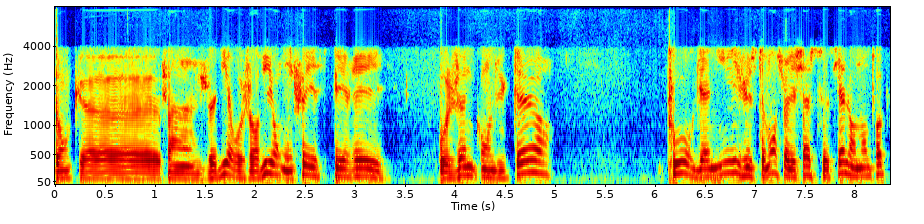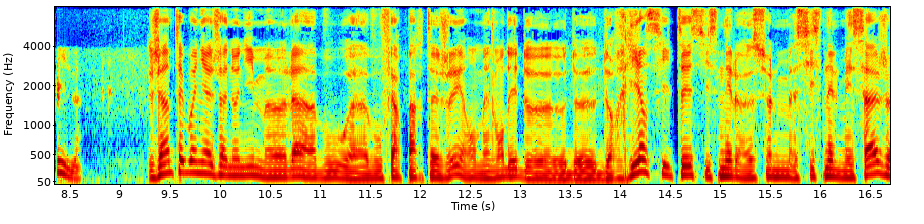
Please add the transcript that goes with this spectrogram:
Donc, enfin, je veux dire, aujourd'hui, on fait espérer aux jeunes conducteurs pour gagner justement sur les charges sociales en entreprise. J'ai un témoignage anonyme là à vous à vous faire partager. On m'a demandé de, de, de, rien citer si ce n'est le si ce n'est le message.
